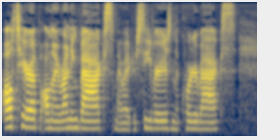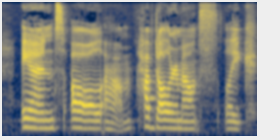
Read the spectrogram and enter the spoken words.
I'll tier up all my running backs, my wide receivers, and the quarterbacks, and I'll um, have dollar amounts like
